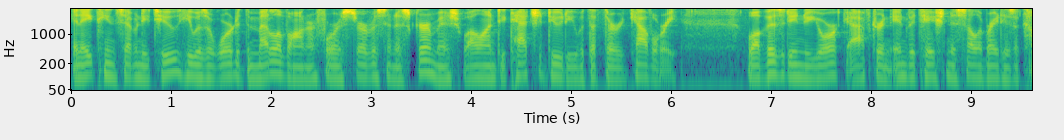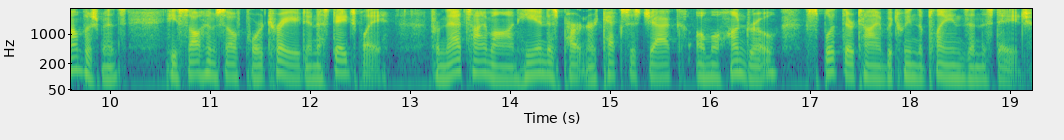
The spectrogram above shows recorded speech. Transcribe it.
In 1872, he was awarded the Medal of Honor for his service in a skirmish while on detached duty with the 3rd Cavalry. While visiting New York after an invitation to celebrate his accomplishments, he saw himself portrayed in a stage play. From that time on, he and his partner Texas Jack Omohundro split their time between the plains and the stage.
